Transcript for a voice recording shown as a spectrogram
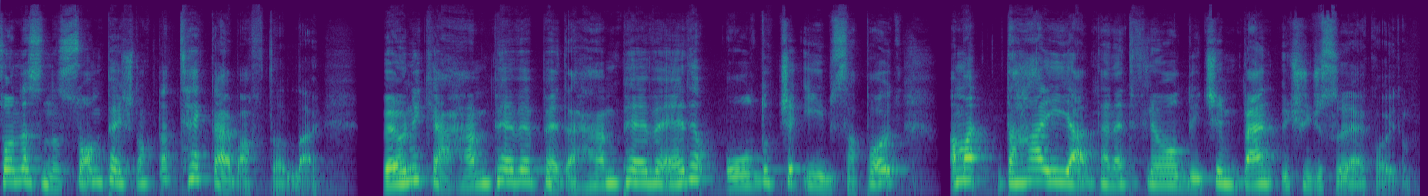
Sonrasında son patch nokta tekrar buffladılar. Veronica hem PvP'de hem PvE'de oldukça iyi bir support ama daha iyi alternatifleri olduğu için ben 3. sıraya koydum.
